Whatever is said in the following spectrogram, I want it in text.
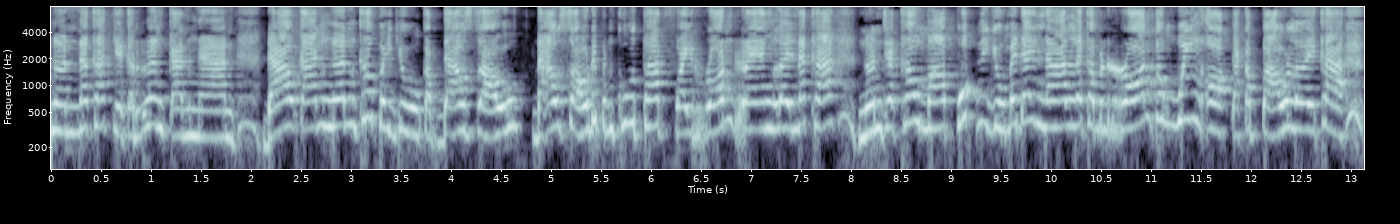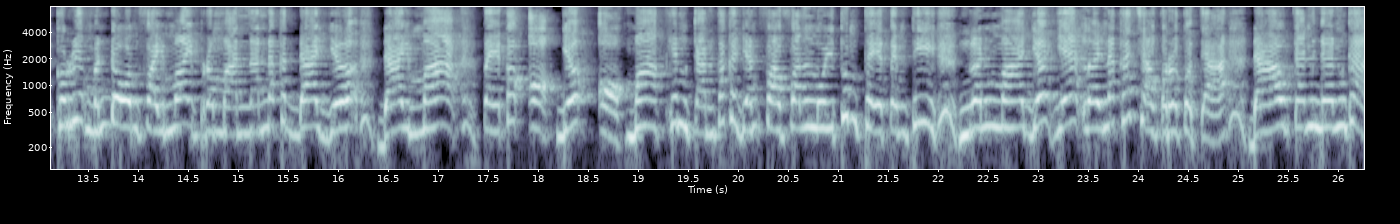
เงินนะคะ เกี่ยวกับเรื่องการงาน ดาวการเงินเข้าไปอยู่กับดาวเสาร์ดาวเสาร์ที่เป็นคู่ธาตุไฟร้อนแรงเลยนะคะ เงินจะเข้ามาปุ๊บนี่อยู่ไม่ได้นานเลยค่ะมันร้อนต้องวิ่งออกจากกระเป๋าเลยค่ะเขาเรียกเหมือนโดนไฟไหม้ประมาณนั้นนะคะได้เยอะได้มาก แต่ก็ออกเยอะออกมากเช่นกัน ถ้าขยันฝ่าฟันลุยทุ่มเทเต็มที่เงินมาเยอะแยะเลยนะคะ ชาวกรกฎจ๋าดาวการเงินค่ะ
